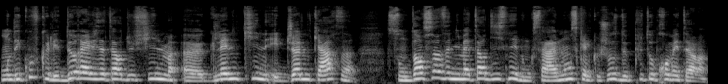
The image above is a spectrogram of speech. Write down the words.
on découvre que les deux réalisateurs du film, euh, Glenn Keane et John Cars, sont d'anciens animateurs Disney, donc ça annonce quelque chose de plutôt prometteur.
